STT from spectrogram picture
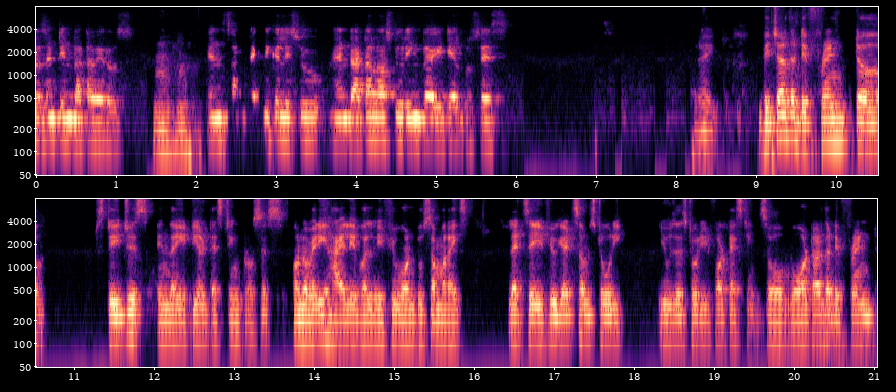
present in data warehouse Mhm. and some technical issue and data loss during the ETL process. Right. Which are the different uh, stages in the ETL testing process on a very high level? If you want to summarize, let's say if you get some story, user story for testing. So, what are the different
